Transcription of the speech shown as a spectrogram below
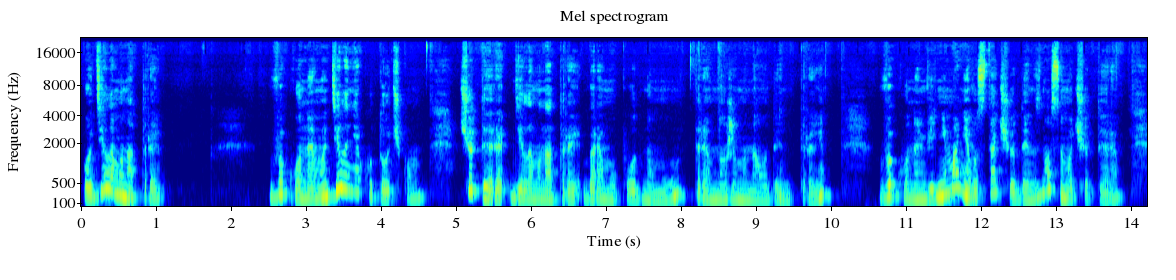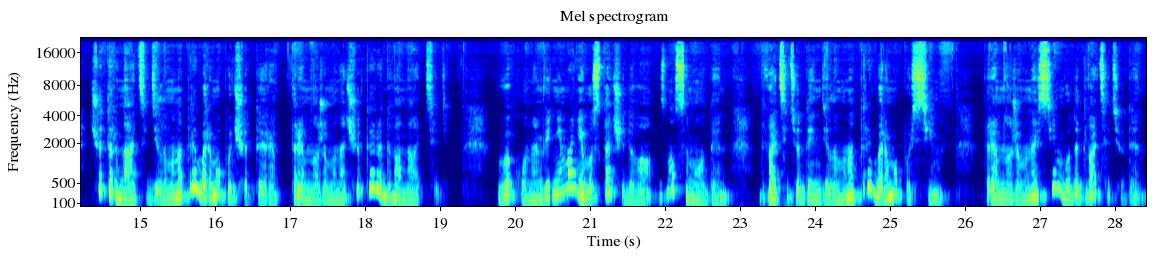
поділимо на 3. Виконуємо ділення куточком. 4 ділимо на 3, беремо по одному, 3 множимо на 1 3. Виконуємо віднімання в остачі 1, зносимо 4. 14 ділимо на 3, беремо по 4. 3 множимо на 4 12. Виконуємо віднімання в остачі 2, зносимо 1. 21 ділимо на 3, беремо по 7. 3 множимо на 7 буде 21.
